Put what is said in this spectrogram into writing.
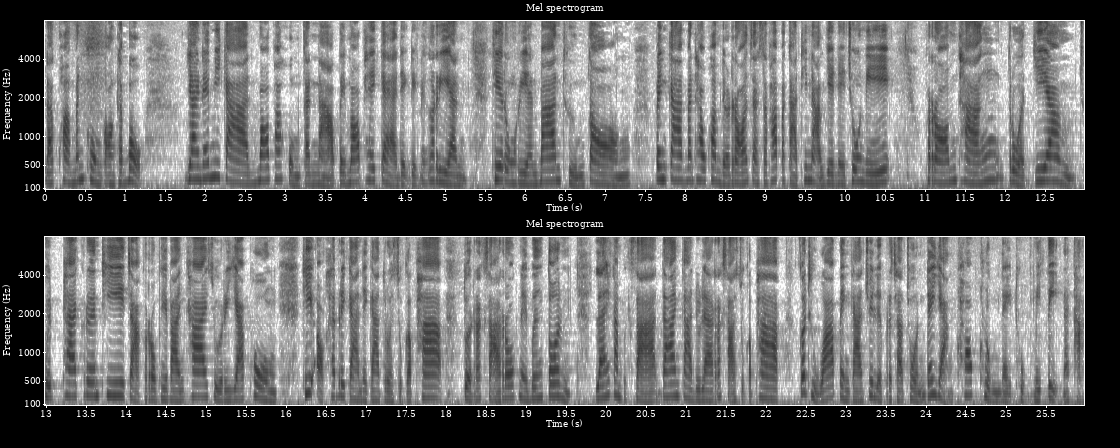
และความมั่นคงกองทัพบก ยังได้มีการมอบผ้าห่มกันหนาวไปมอบให้แก่เด็ก ๆ นักเรียน ที่โรงเรียนบ้านถืมตอง เป็นการบรรเทาความเดือดร้อนจากสภาพอากาศที่หนาวเย็นในช่วงนี้ พร้อมทั้งตรวจเยี่ยม ชุดแพทย์เคลื่อนที่จากโรงพยาบาลค่ายสุริยพงศ์ที่ออกให้บริการในการตรวจสุขภาพ ตรวจรักษาโรคในเบื้องต้น และให้คำปรึกษาด้านการดูแลรักษาสุขภาพ ก็ถือว่าเป็นการช่วยเหลือประชาชนได้อย่างครอบคลุมในทุกมิตินะคะ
